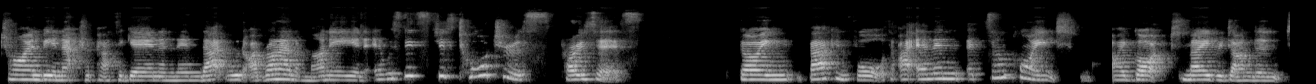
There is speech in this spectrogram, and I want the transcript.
try and be a naturopath again. And then that would I'd run out of money. And it was this just torturous process going back and forth. I, and then at some point, I got made redundant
